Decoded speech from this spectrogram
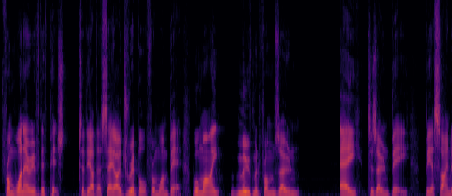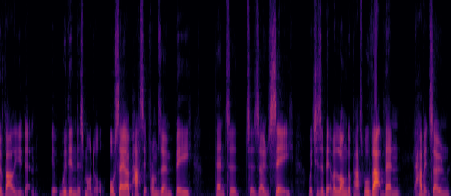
from one area of the pitch to the other? Say I dribble from one bit, will my movement from zone A to zone B be assigned a value then within this model, or say I pass it from zone B then to to zone C, which is a bit of a longer pass? Will that then have its own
